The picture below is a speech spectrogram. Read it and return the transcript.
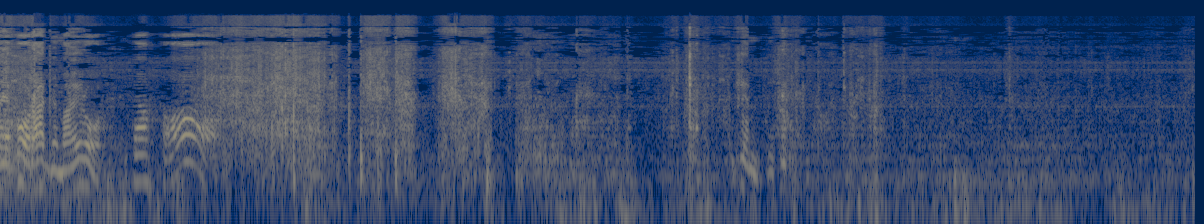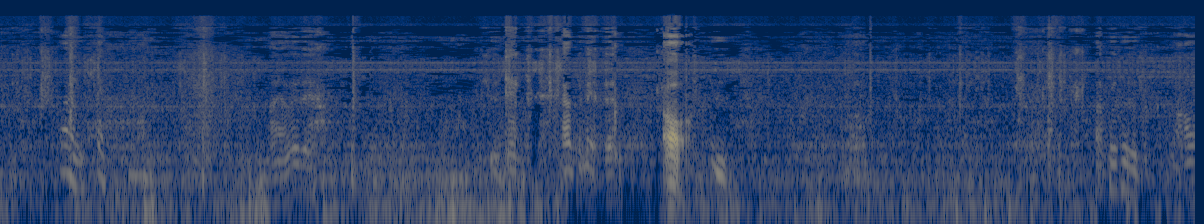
Det bara hade man ju då. Jaha. 50, 60. Nej, vad är det? 26 centimeter. Ja. Ja, precis. Jaha.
